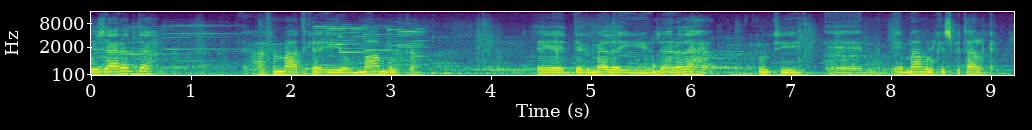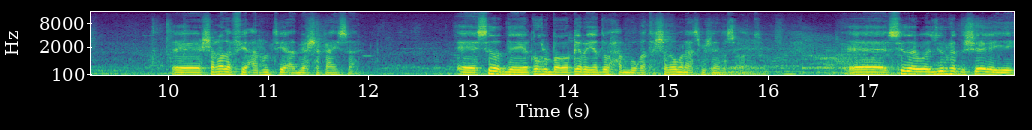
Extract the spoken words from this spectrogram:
Wasaaradda caafimaadka iyo maamulka degmada iyo wasaaradaha runtii maamulka isbitaalka shaqada fiican runtii aada meesha ka haysaan. Sida dee qof walba waqiraya waxaa muuqata shaqo wanaagsan meesha ka socoto sida wasiirku hadda sheegayay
